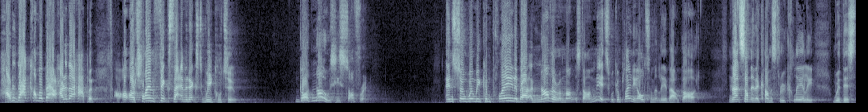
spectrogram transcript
how did that come about? How did that happen? I'll, I'll try and fix that in the next week or two. God knows, He's sovereign. And so when we complain about another amongst our midst, we're complaining ultimately about God. And that's something that comes through clearly with this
